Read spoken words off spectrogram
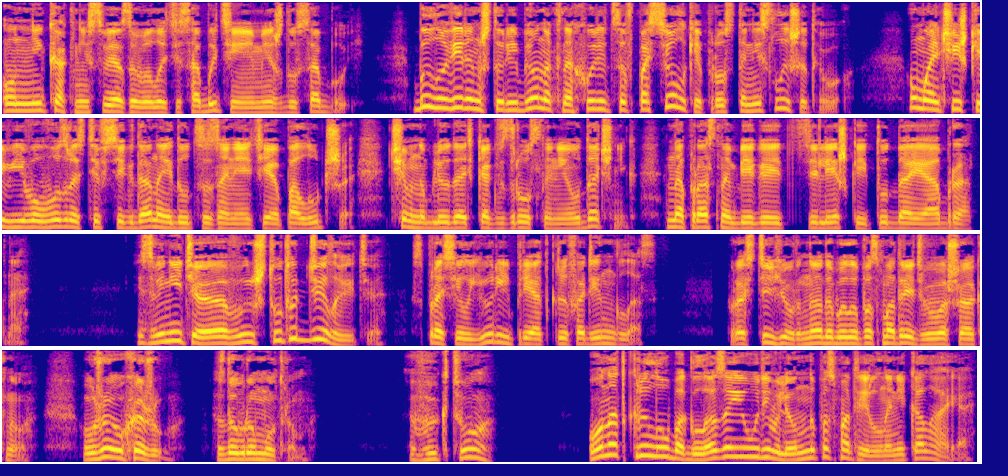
Он никак не связывал эти события между собой. Был уверен, что ребенок находится в поселке, просто не слышит его. У мальчишки в его возрасте всегда найдутся занятия получше, чем наблюдать, как взрослый неудачник напрасно бегает с тележкой туда и обратно. «Извините, а вы что тут делаете?» — спросил Юрий, приоткрыв один глаз. «Прости, Юр, надо было посмотреть в ваше окно. Уже ухожу. С добрым утром». «Вы кто?» Он открыл оба глаза и удивленно посмотрел на Николая.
